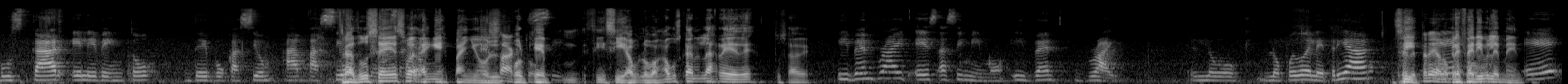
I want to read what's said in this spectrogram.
buscar el evento de vocación a pasión. Traduce eso en español, Exacto. porque Sí. si, si lo van a buscar en las redes, tú sabes. Eventbrite es así mismo, Eventbrite. Lo, lo puedo deletrear. Sí, preferiblemente. E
